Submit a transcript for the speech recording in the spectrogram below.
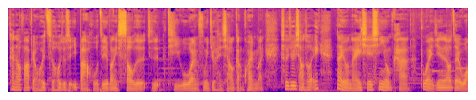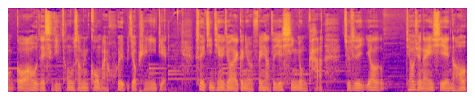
看到发表会之后，就是一把火直接帮你烧的，就是体无完肤，你就很想要赶快买，所以就想说，哎，那有哪一些信用卡，不管你今天要在网购啊，或者在实体通路上面购买，会比较便宜一点？所以今天就要来跟你们分享这些信用卡，就是要挑选哪一些，然后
